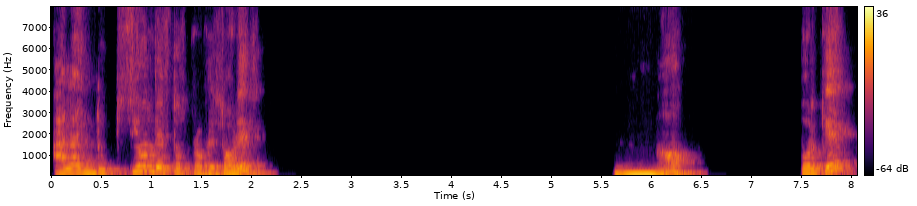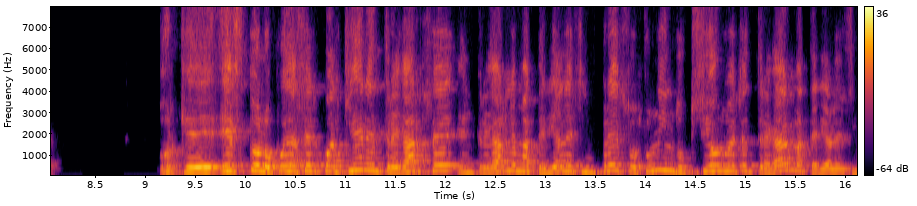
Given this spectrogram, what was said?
a la inducción de estos profesores. No. ¿Por qué? Porque esto lo puede hacer cualquiera, entregarse, entregarle materiales impresos. Una inducción no es entregar materiales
